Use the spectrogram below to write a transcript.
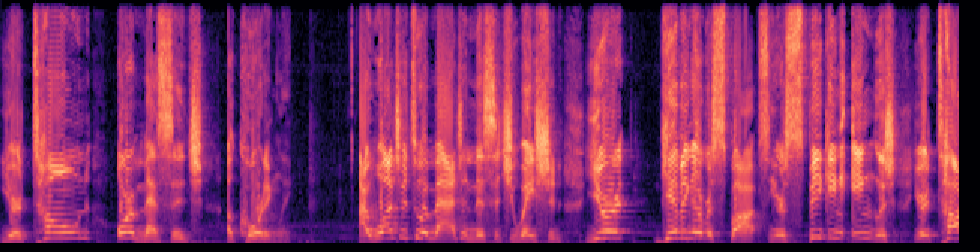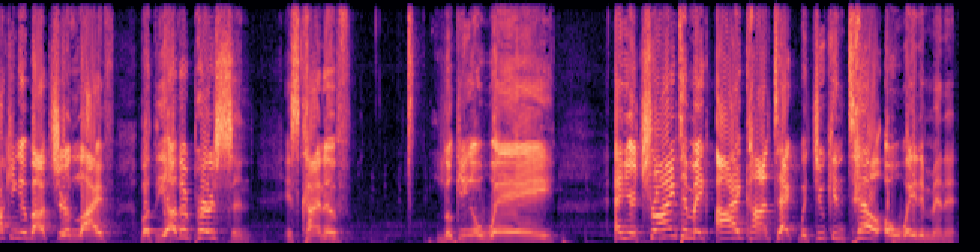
your tone or message accordingly. I want you to imagine this situation. You're giving a response, you're speaking English, you're talking about your life, but the other person is kind of looking away, and you're trying to make eye contact, but you can tell, oh, wait a minute.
